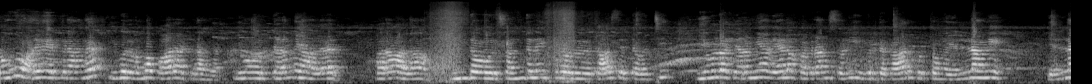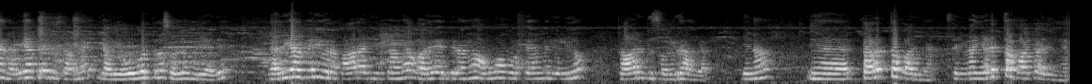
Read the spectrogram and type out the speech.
ரொம்ப வரவேற்கிறாங்க. இவர் ரொம்ப பாராட்டுறாங்க. இவன் ஒரு திறமையாளர். பரவாயில்ல. இந்த ஒரு சந்தில இப்படி ஒரு கால் வச்சு இவ்வளோ திறமையாக வேலை பார்க்குறான்னு சொல்லி இவர்கிட்ட கார் கொடுத்தவங்க எல்லாமே எல்லாம் நிறைய பேர் இருக்காங்க. அதை ஒவ்வொருத்தரும் சொல்ல முடியாது. நிறையா பேர் இவரை பாராட்டியிருக்காங்க வரவேற்கிறாங்க. அவங்க ஃபேமிலிலையும் காருக்கு சொல்கிறாங்க ஏன்னா அஹ், தரத்தை பாருங்க சரிங்களா? இடத்த பார்க்காதீங்க.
